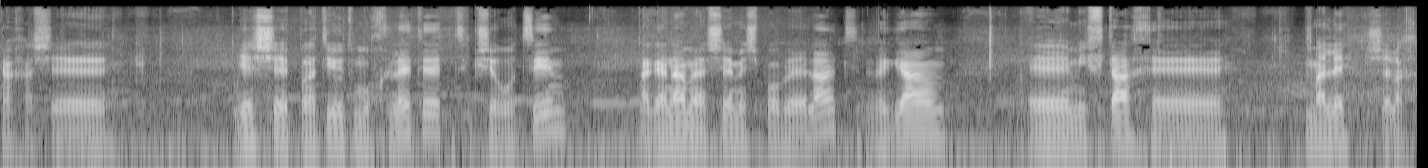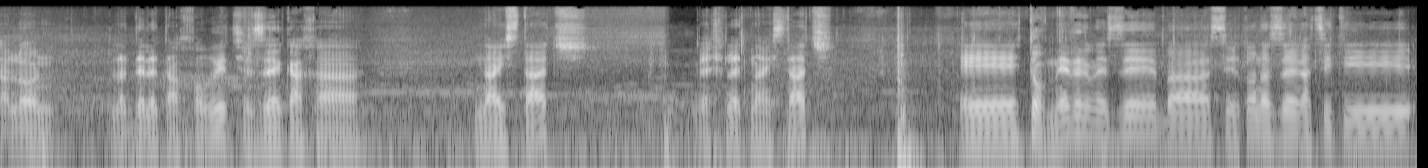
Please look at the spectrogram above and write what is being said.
ככה שיש uh, פרטיות מוחלטת כשרוצים, הגנה מהשמש פה באילת, וגם uh, מפתח uh, מלא של החלון לדלת האחורית, שזה ככה nice touch, בהחלט nice touch. Uh, טוב, מעבר לזה, בסרטון הזה רציתי uh,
